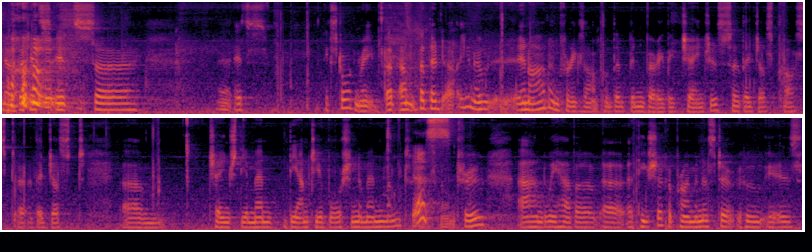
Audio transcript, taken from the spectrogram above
Yeah, No, but it's it's uh, uh, it's extraordinary. But um, but they you know in Ireland, for example, there've been very big changes. So they just passed. Uh, they just um, changed the amend the anti-abortion amendment. Yes. through, and we have a, a, a Taoiseach, a prime minister, who is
